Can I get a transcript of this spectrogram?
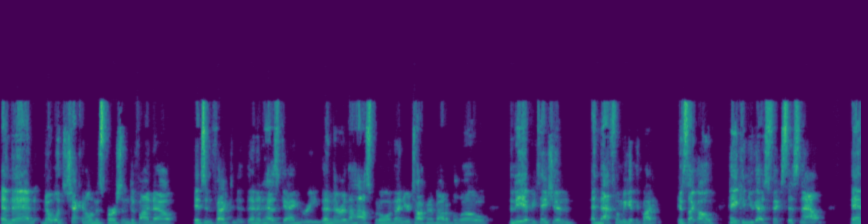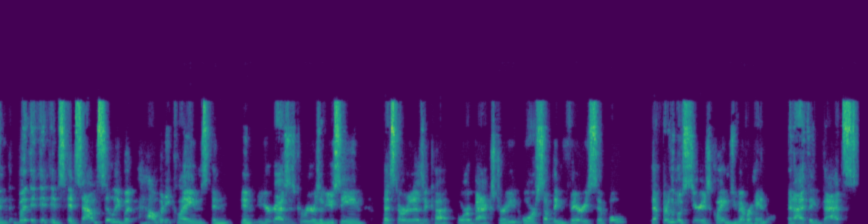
And then no one's checking on this person to find out it's infected, then it has gangrene, then they're in the hospital, and then you're talking about a below the knee amputation, and that's when we get the claim. It's like, oh, hey, can you guys fix this now? And but it, it it's it sounds silly, but how many claims in in your guys' careers have you seen that started as a cut or a back strain or something very simple that are the most serious claims you've ever handled? And I think that's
